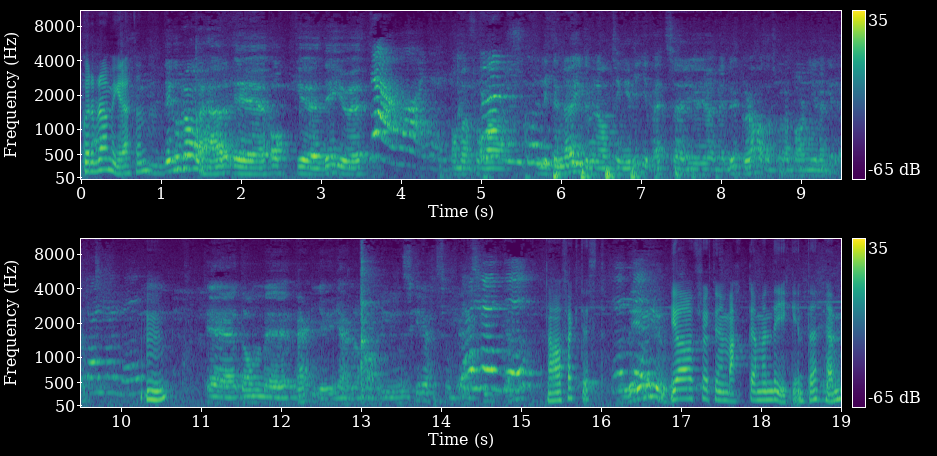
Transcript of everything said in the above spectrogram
Går det bra med gröten? Det går bra det här eh, och eh, det är ju om man får vara lite nöjd med någonting i livet så är det ju, jag är väldigt glad att våra barn gillar gröt. Mm. Eh, De väljer ju gärna havregrynsgröt som kvällsfika. Ja, faktiskt. Det är ju Jag försökte med macka men det gick inte hem.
